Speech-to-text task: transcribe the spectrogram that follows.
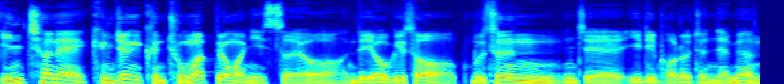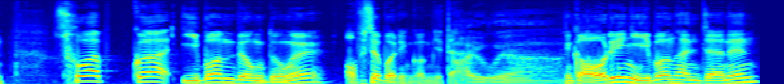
인천에 굉장히 큰 종합병원이 있어요. 근데 여기서 무슨 이제 일이 벌어졌냐면, 소압과 입원 병동을 없애버린 겁니다. 아이고야. 그러니까 어린 입원 환자는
